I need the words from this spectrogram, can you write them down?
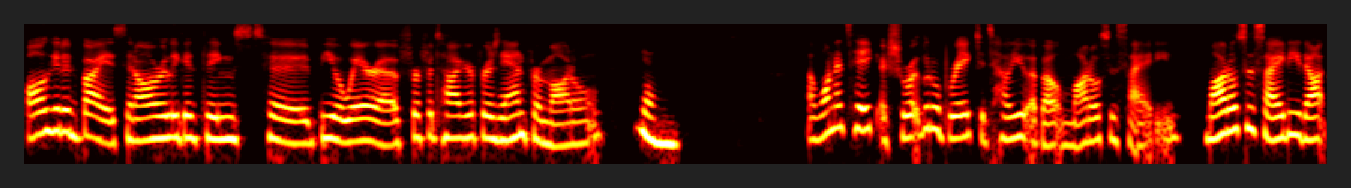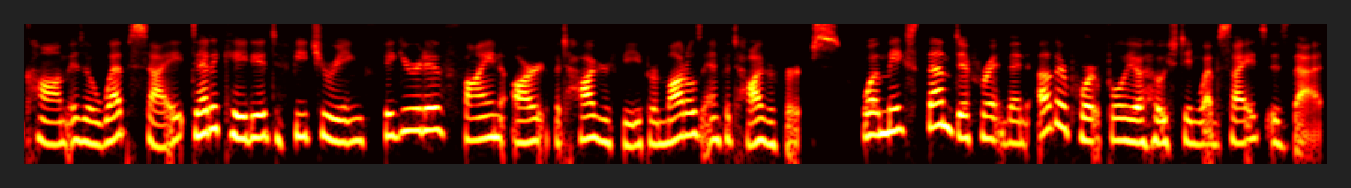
all good advice and all really good things to be aware of for photographers and for models. Yeah. I want to take a short little break to tell you about Model Society. ModelSociety.com is a website dedicated to featuring figurative fine art photography for models and photographers. What makes them different than other portfolio hosting websites is that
